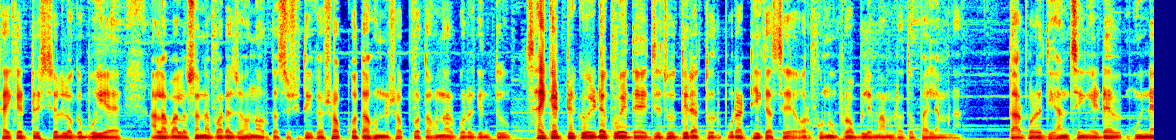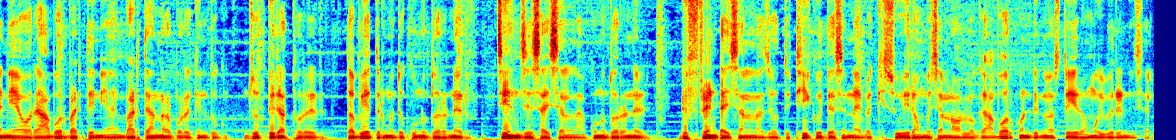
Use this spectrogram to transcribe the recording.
সাইকেট্রিস্টের লগে বইয়ে আলাপ আলোচনা পারে, যখন ওর কাছে সেটিকে সব কথা শুনে, সব কথা শোনার পরে কিন্তু সাইকেট্রিকও এটা কয়ে দেয় যে জ্যোতিরা তোর পুরা ঠিক আছে, ওর কোনো প্রবলেম আমরা তো পাইলাম না। তারপরে ধ্যান সিং, এটা হুইনা নিয়ে ওরে আবার বাড়তে নিয়ে। বাড়িতে আনার পরে কিন্তু জ্যোতি জ্যোতিরাথরের তবিয়তের মধ্যে কোনো ধরনের চেঞ্জেস আইসাল না, কোনো ধরনের ডিফারেন্ট আইসাল না যে ঠিক হইতেছে না বা কিছু এরম হইসাল না, ওর লগে আবার কন্টিনিউয়াসলি এরম হইবে নিছিল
